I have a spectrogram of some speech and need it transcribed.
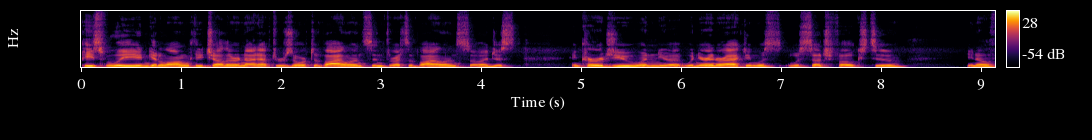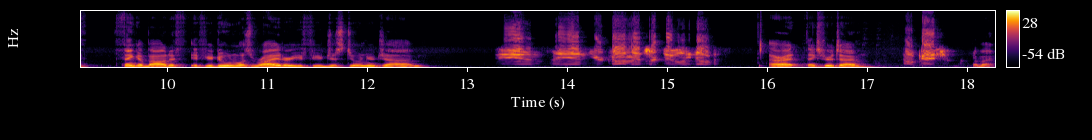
peacefully and get along with each other and not have to resort to violence and threats of violence. So I just encourage you when you when you're interacting with with such folks to, you know, think about if, if you're doing what's right or if you're just doing your job. And and your All right. Thanks for your time. Okay. Bye bye.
